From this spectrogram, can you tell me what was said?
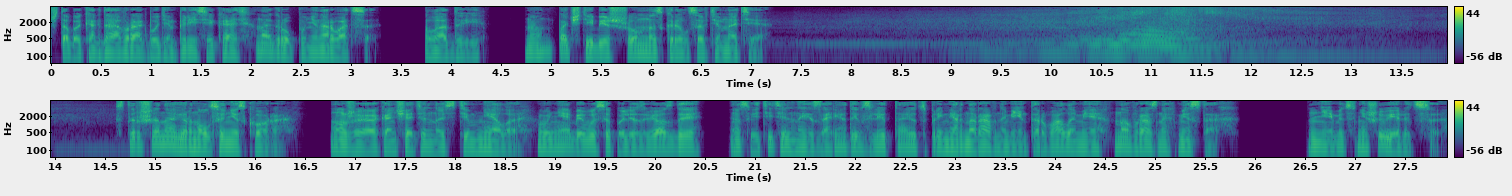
чтобы, когда овраг будем пересекать, на группу не нарваться. Лады. Он почти бесшумно скрылся в темноте. Старшина вернулся не скоро. Уже окончательно стемнело, в небе высыпали звезды, осветительные заряды взлетают с примерно равными интервалами, но в разных местах. Немец не шевелится,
